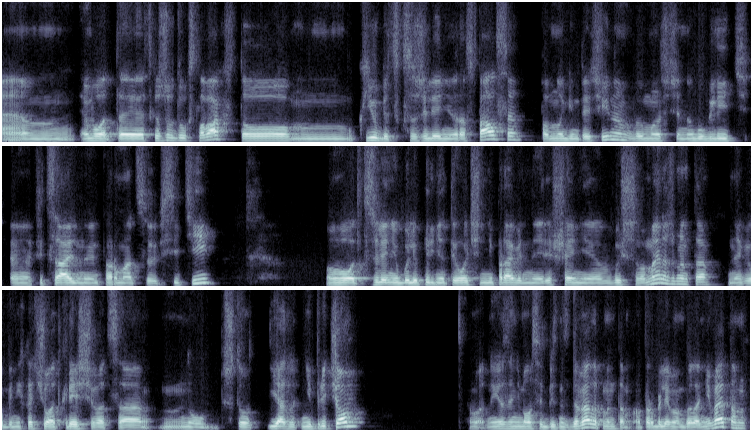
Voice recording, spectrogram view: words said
эм, вот, э, скажу в двух словах, что Qubits, к сожалению, распался по многим причинам. Вы можете нагуглить э, официальную информацию в сети. Вот, к сожалению, были приняты очень неправильные решения высшего менеджмента. Я как бы не хочу открещиваться, ну, что я тут ни при чем, вот, но я занимался бизнес-девелопментом, а проблема была не в этом.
